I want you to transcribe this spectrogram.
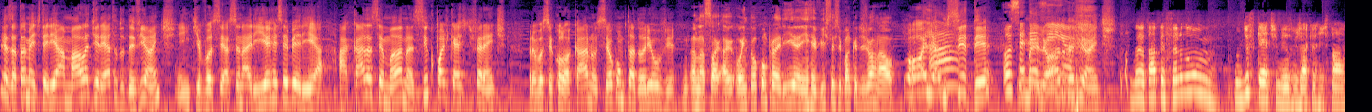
Exatamente, teria a mala direta do Deviante, em que você assinaria e receberia a cada semana cinco podcasts diferentes pra você colocar no seu computador e ouvir. Na sua- ou então compraria em revistas de banca de jornal. Olha, Ah, um CD, o o melhor do. Deviante. Não, eu tava pensando num, num disquete mesmo, já que a gente tá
